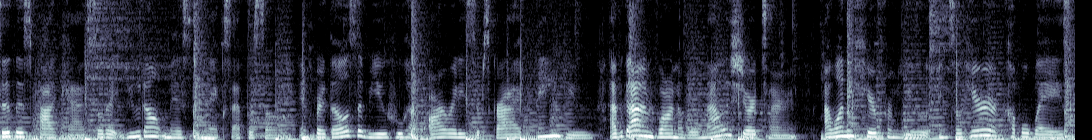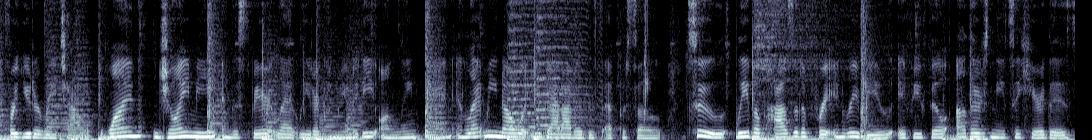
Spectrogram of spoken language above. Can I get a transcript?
to this podcast so that you don't miss the next episode. And for those of you who have already subscribed, thank you. I've gotten vulnerable. Now it's your turn. I want to hear from you, and so here are a couple ways for you to reach out. One, join me in the Spirit Led Leader community on LinkedIn and let me know what you got out of this episode. Two, leave a positive written review if you feel others need to hear this.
